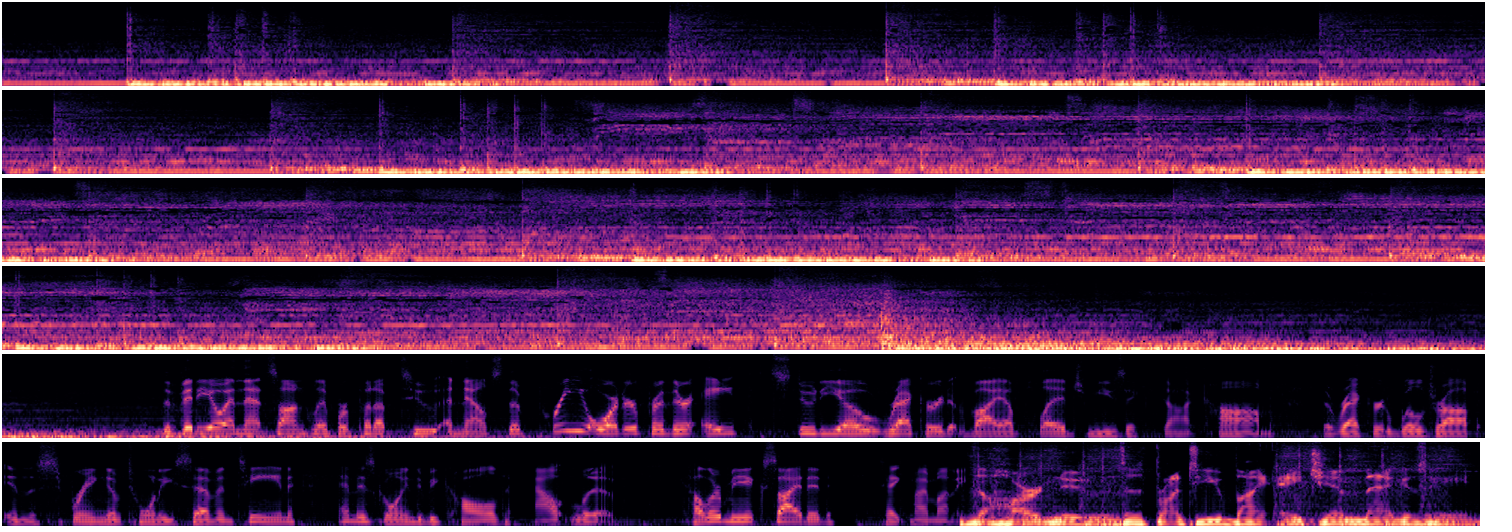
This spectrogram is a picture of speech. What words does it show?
The video and that song clip were put up to announce the pre order for their eighth studio record via pledgemusic.com. The record will drop in the spring of 2017 and is going to be called Outlive. Color me excited, take my money. The Hard News is brought to you by HM Magazine.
